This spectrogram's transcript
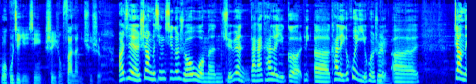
我估计也已经是一种泛滥的趋势了。而且上个星期的时候，我们学院大概开了一个例呃开了一个会议，或者说、嗯呃这样的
